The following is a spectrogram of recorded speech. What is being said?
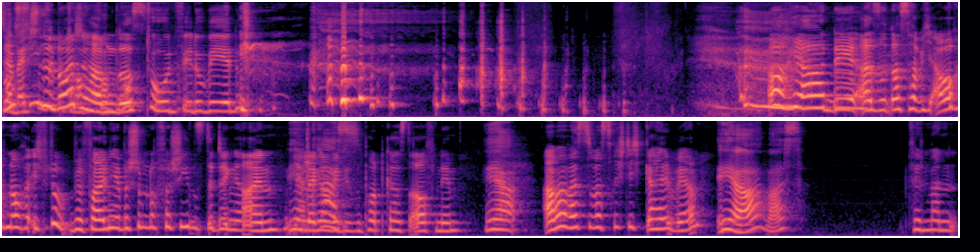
So viele Leute haben das. Bruchtonphänomen. Ach ja, nee, also das habe ich auch noch. Ich, du, mir fallen hier bestimmt noch verschiedenste Dinge ein, je Ja, länger wir krass. diesen Podcast aufnehmen. Ja, Aber weißt du, was richtig geil wäre? ja, was? Wenn man,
